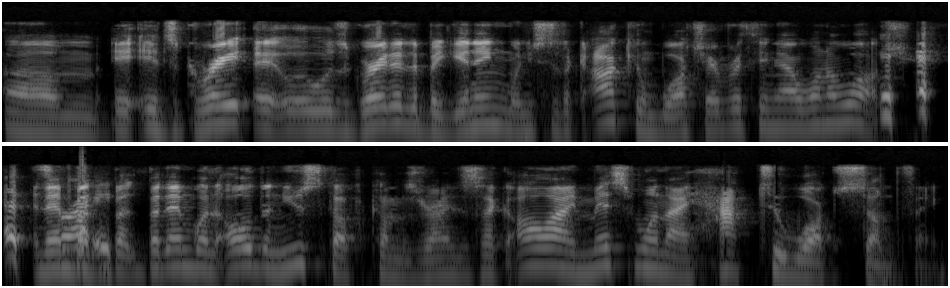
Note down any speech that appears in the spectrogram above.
um it, it's great it, was great at the beginning when you said like i can watch everything i want to watch That's and then right. but, but but then when all the new stuff comes around it's like oh i miss when i had to watch something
